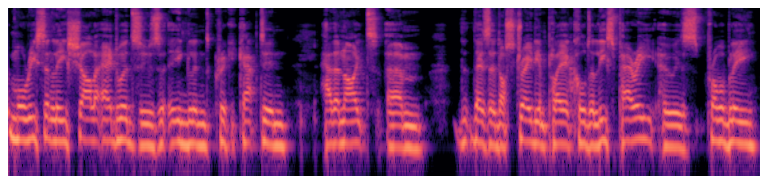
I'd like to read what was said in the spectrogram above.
more recently, Charlotte Edwards, who's England cricket captain. Heather Knight. Um, there's an Australian player called Ellyse Perry, who is probably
